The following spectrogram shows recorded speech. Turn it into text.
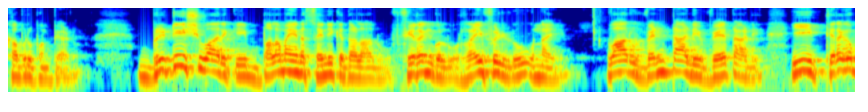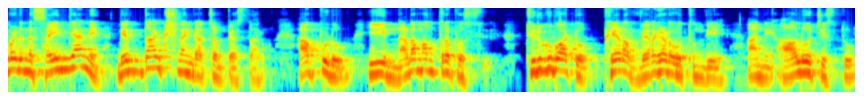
కబురు పంపాడు. బ్రిటిష్ వారికి బలమైన సైనిక దళాలు ఫిరంగులు రైఫిళ్ళు ఉన్నాయి. వారు వెంటాడి వేటాడి ఈ తిరగబడిన సైన్యాన్ని నిర్దాక్షిణంగా చంపేస్తారు. అప్పుడు ఈ నడమంత్రపు తిరుగుబాటు పీడ విరగడవుతుంది అని ఆలోచిస్తూ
